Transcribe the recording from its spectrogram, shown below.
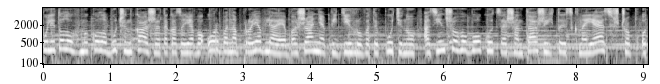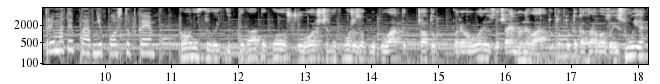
Політолог Микола Бучин каже, така заява Орбана проявляє бажання підігрувати Путіну. А з іншого боку, це шантаж і тиск на ЄС, щоб отримати певні поступки. Повністю відкидати того, що Угорщина може заблокувати початок переговорів, звичайно, не варто. Тобто така загроза існує.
